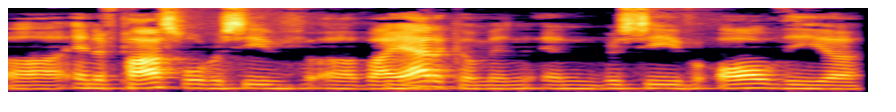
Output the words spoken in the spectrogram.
Uh, and if possible, receive uh, viaticum and, and receive all the uh,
